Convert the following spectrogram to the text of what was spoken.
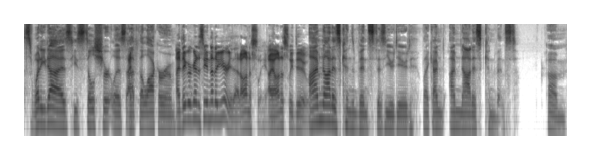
that's what he does. He's still shirtless at the locker room. I think we're going to see another year of that, honestly. I honestly do. I'm not as convinced as you, dude. Like I'm I'm not as convinced. Um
